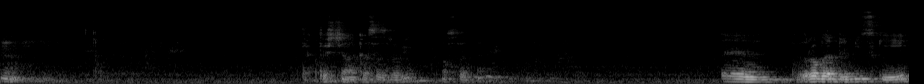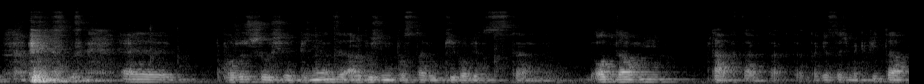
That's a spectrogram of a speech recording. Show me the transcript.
Hmm. Ktoś cię na kasę zrobił ostatnio? Y, Robert Rybicki y, pożyczył się pieniędzy, ale później mi postawił piwo, więc ten oddał mi. Tak, tak, tak, tak, tak. Jesteśmy kwita.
